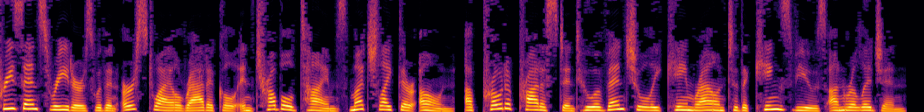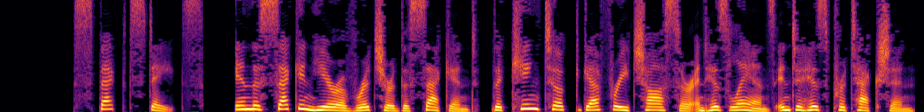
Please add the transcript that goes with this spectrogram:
presents readers with an erstwhile radical in troubled times much like their own, a proto-Protestant who eventually came round to the king's views on religion. Specht states, in the second year of Richard II, the king took Geoffrey Chaucer and his lands into his protection.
